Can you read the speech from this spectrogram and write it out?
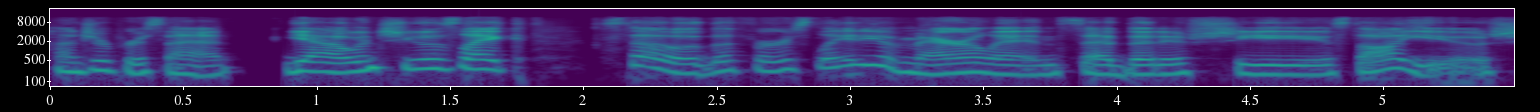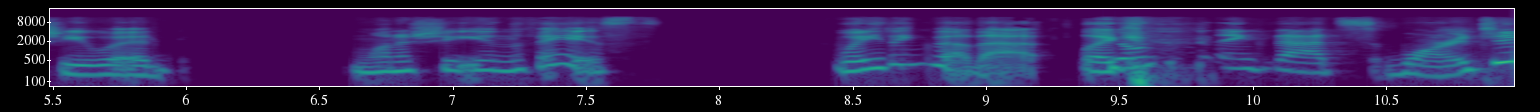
100%. Yeah, when she was like, so the first lady of Maryland said that if she saw you, she would want to shoot you in the face. What do you think about that? Like, don't you think that's warranted?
